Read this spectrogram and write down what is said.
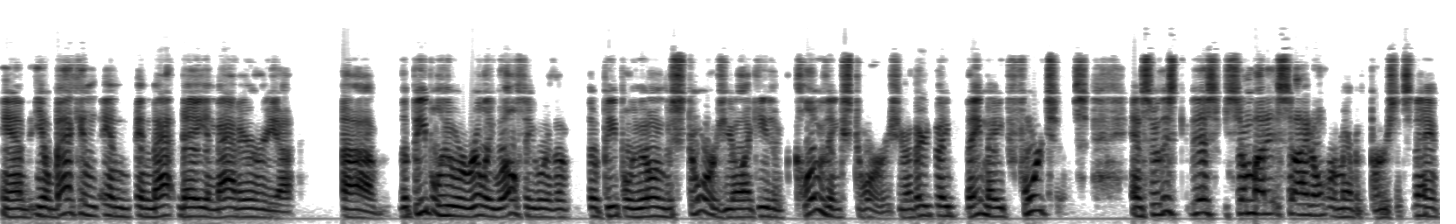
and you know back in in in that day in that area." Uh, the people who were really wealthy were the, the people who owned the stores, you know, like either clothing stores, you know, they they made fortunes. And so this this somebody I don't remember the person's name,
